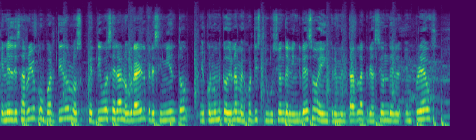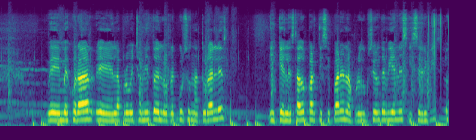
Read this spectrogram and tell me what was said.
En el desarrollo compartido los objetivos eran lograr el crecimiento económico de una mejor distribución del ingreso e incrementar la creación de empleos eh, mejorar eh, el aprovechamiento de los recursos naturales y que el Estado participara en la producción de bienes y servicios.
